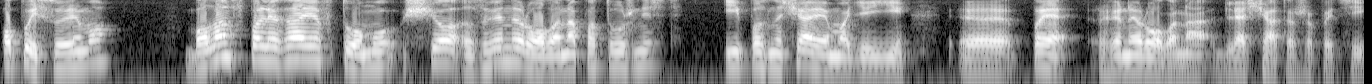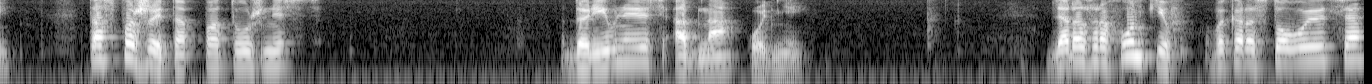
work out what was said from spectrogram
Описуємо. Баланс полягає в тому, що згенерована потужність і позначаємо її е, P генерована для чату GPT, та спожита потужність дорівнюють одна одній. Для розрахунків використовуються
